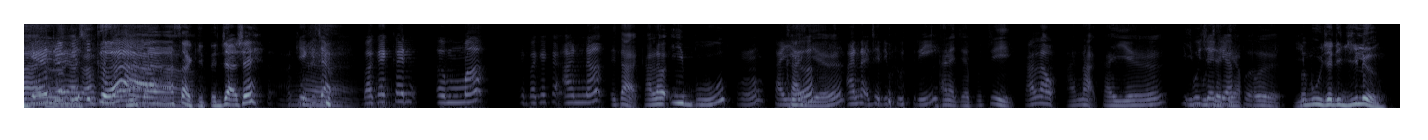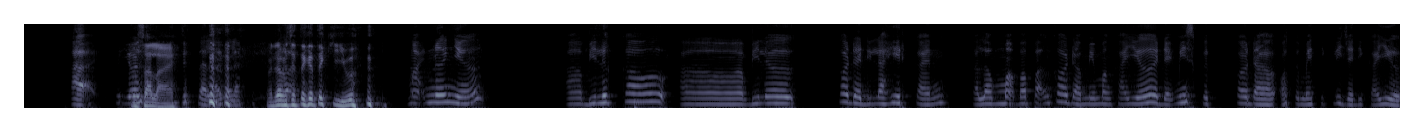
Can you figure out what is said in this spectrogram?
Okay, Ah, dia ya, pun suka lah. Ah. Asal kita judge eh. Okay, kejap. Bagaikan emak, eh, bagaikan anak, Eh, tak. Kalau ibu hmm, kaya, kaya, anak jadi puteri. anak jadi puteri. Kalau anak kaya, Ibu ibu, jadi jadi, apa? apa? Ibu jadi gila. Ah, Oh, salah eh. salah, salah. Macam macam teka-teki pun. Maknanya, uh, bila kau, uh, bila kau dah dilahirkan, kalau mak bapak kau dah memang kaya, that means ke, kau dah automatically jadi kaya.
